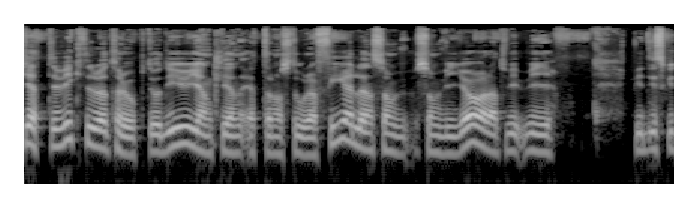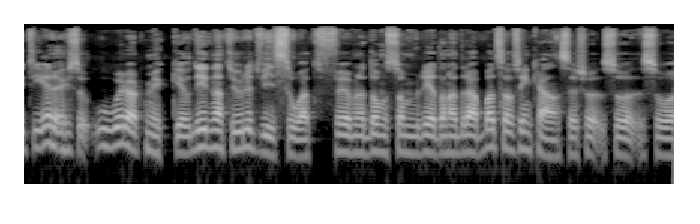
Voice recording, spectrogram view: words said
jätteviktigt att du tar upp det. Och det är ju egentligen ett av de stora felen som, som vi gör att vi, vi vi diskuterar ju så oerhört mycket. Och det är naturligtvis så att för jag menar, de som redan har drabbats av sin cancer så, så, så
